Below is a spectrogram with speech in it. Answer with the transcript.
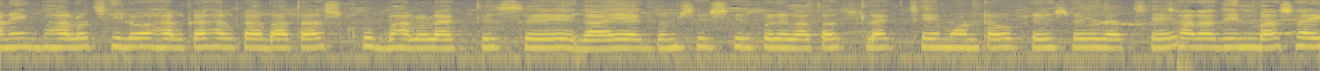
অনেক ভালো ছিল, হালকা হালকা বাতাস, খুব ভালো লাগতেছে। গায়ে একদম শিরশির করে বাতাস লাগছে, মনটাও ফ্রেশ হয়ে যাচ্ছে। সারাদিন বাসায়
